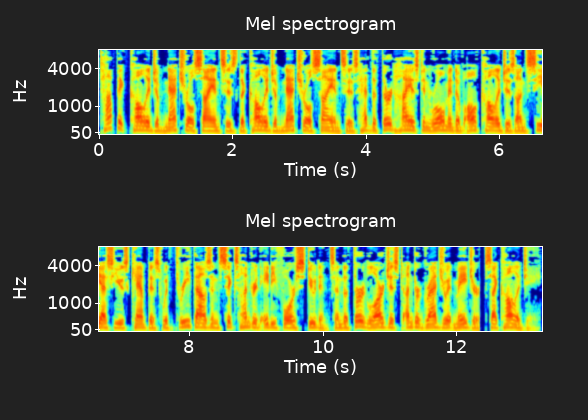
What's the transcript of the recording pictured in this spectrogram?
Topic College of Natural Sciences The College of Natural Sciences had the third highest enrollment of all colleges on CSU's campus with 3,684 students and the third largest undergraduate major, psychology.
